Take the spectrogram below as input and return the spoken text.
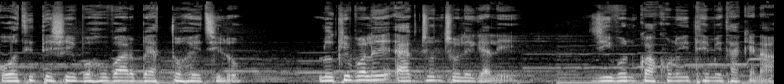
অতীতে সে বহুবার ব্যর্থ হয়েছিল। লোকে বলে, একজন চলে গেলে জীবন কখনোই থেমে থাকে না।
